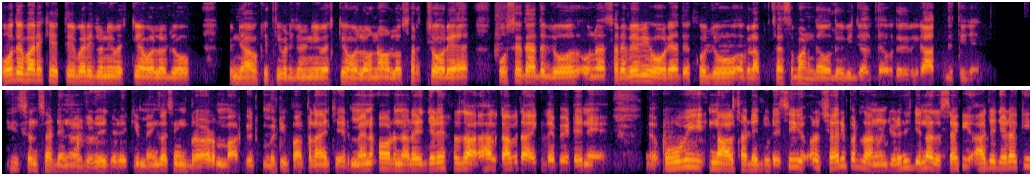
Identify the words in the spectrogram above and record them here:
ਉਹਦੇ ਬਾਰੇ ਖੇਤੀਬਾੜੀ ਯੂਨੀਵਰਸਿਟੀਆਂ ਵੱਲੋਂ ਜੋ ਪੰਜਾਬ ਖੇਤੀਬਾੜੀ ਯੂਨੀਵਰਸਿਟੀਆਂ ਵੱਲੋਂ ਉਹਨਾਂ ਵੱਲੋਂ ਸਰਚ ਹੋ ਰਿਹਾ ਹੈ। ਉਸੇ ਤਹਿਤ ਜੋ ਉਹਨਾਂ ਸਰਵੇ ਵੀ ਹੋ ਰਿਹਾ, ਦੇਖੋ ਜੋ ਅਗਲਾ ਪ੍ਰੋਸੈਸ ਬਣਦਾ, ਉਹਦੇ ਵੀ ਜਲਦ ਉਹਦੇ ਵੀ ਰਾਤ ਦਿੱਤੀ ਜਾਏ ਇਸ ਸਾਡੇ ਨਾਲ ਜੁੜੇ ਜਿਹੜੇ ਕਿ ਮਹਿੰਗਾ ਸਿੰਘ ਬਰਾੜ ਮਾਰਕੀਟ ਕਮੇਟੀ ਪਾਤਲਾ ਦੇ ਚੇਅਰਮੈਨ ਔਰ ਨਾਲੇ ਜਿਹੜੇ ਹਲਕਾ- ਹਲਕਾ ਵਿਧਾਇਕ ਦੇ ਬੇਟੇ ਨੇ ਉਹ ਵੀ ਨਾਲ ਸਾਡੇ ਜੁੜੇ ਸੀ ਔਰ ਸ਼ਹਿਰੀ ਪ੍ਰਧਾਨ ਵੀ ਜੁੜੇ ਸੀ ਜਿਨ੍ਹਾਂ ਦੱਸਿਆ ਕਿ ਅੱਜ ਜਿਹੜਾ ਕਿ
